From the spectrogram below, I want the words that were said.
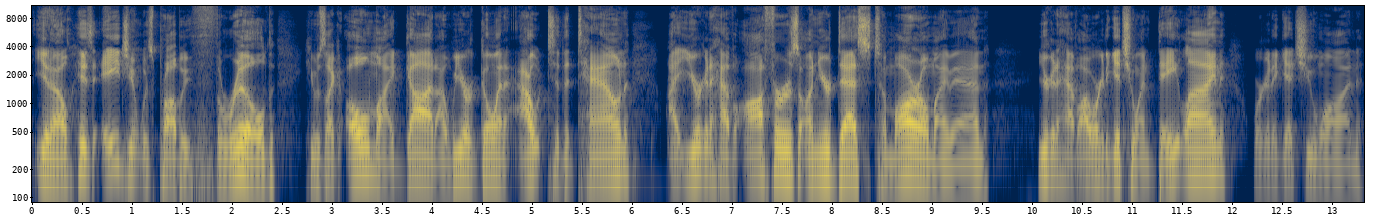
you know, his agent was probably thrilled. He was like, "Oh my god, I- we are going out to the town. I, you're going to have offers on your desk tomorrow, my man. You're going to have. Oh, we're going to get you on Dateline. We're going to get you on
